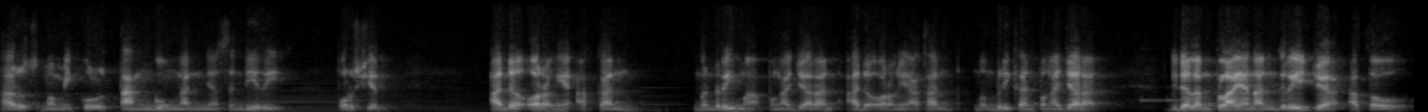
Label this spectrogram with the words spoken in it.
harus memikul tanggungannya sendiri, portion. Ada orang yang akan menerima pengajaran, ada orang yang akan memberikan pengajaran. Di dalam pelayanan gereja atau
